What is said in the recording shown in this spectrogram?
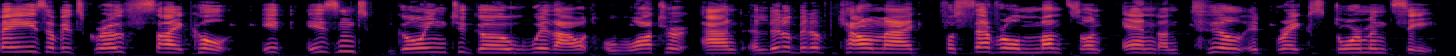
phase of its growth cycle, it isn't going to go without water and a little bit of CalMag for several months on end until it breaks dormancy.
